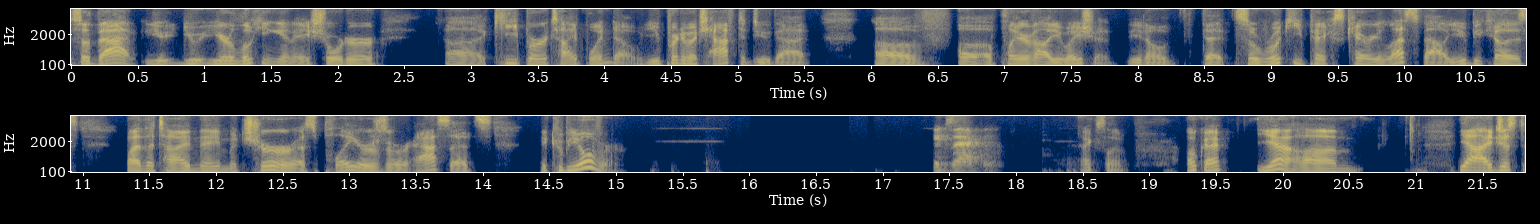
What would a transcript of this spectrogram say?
so that you you you're looking in a shorter uh, keeper type window. You pretty much have to do that of a player valuation. You know that so rookie picks carry less value because by the time they mature as players or assets, it could be over. Exactly. Excellent. Okay yeah, um, yeah. I just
